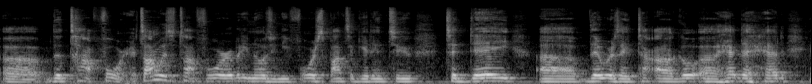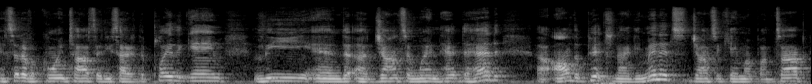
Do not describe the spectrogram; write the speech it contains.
uh, the top four. It's always the top four. Everybody knows you need four spots to get into. Today, uh, there was a to- uh, go head to head instead of a coin toss. They decided to play the game. Lee and uh, Johnson went head to head. On the pitch, 90 minutes. Johnson came up on top,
